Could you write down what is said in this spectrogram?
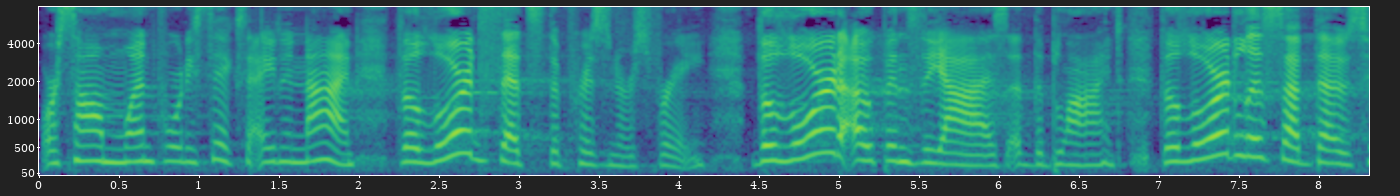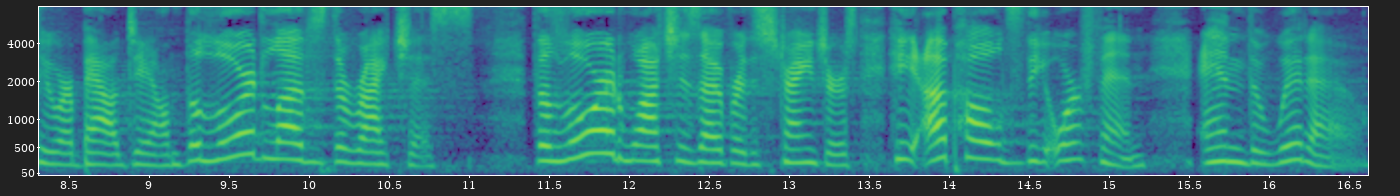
Or Psalm 146, 8 and 9. The Lord sets the prisoners free. The Lord opens the eyes of the blind. The Lord lifts up those who are bowed down. The Lord loves the righteous. The Lord watches over the strangers. He upholds the orphan and the widow.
